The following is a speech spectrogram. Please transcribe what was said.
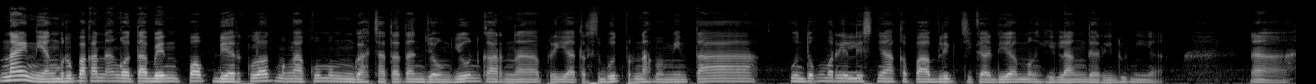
Nine yang merupakan anggota band pop Dear Claude mengaku mengunggah catatan Jong Yun karena pria tersebut pernah meminta untuk merilisnya ke publik jika dia menghilang dari dunia. Nah,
